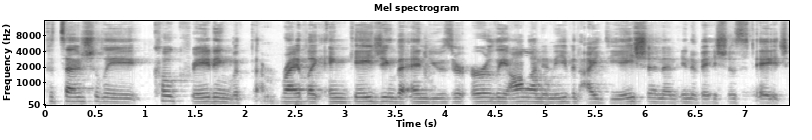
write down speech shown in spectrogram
potentially co-creating with them right? Like engaging the end user early on and even ideation and innovation stage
